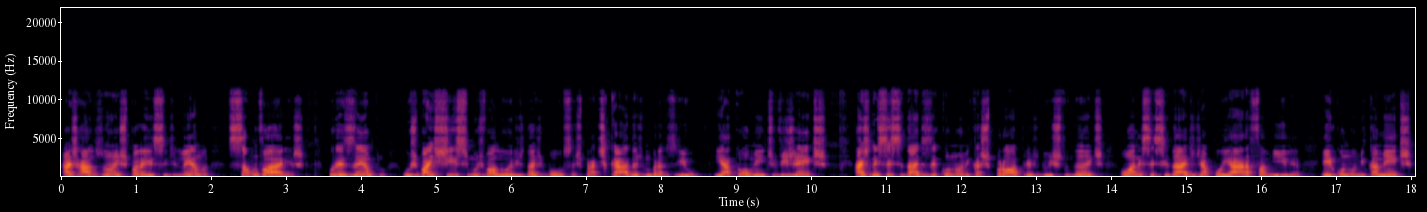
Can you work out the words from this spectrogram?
as razões para esse dilema são várias. Por exemplo, os baixíssimos valores das bolsas praticadas no Brasil e atualmente vigentes, as necessidades econômicas próprias do estudante ou a necessidade de apoiar a família economicamente,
